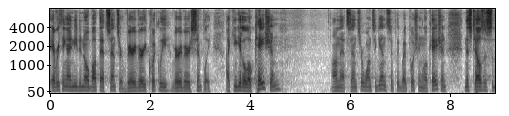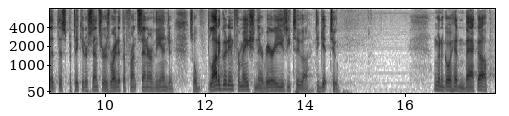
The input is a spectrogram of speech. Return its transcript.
everything I need to know about that sensor very, very quickly, very, very simply. I can get a location on that sensor once again simply by pushing location. And this tells us that this particular sensor is right at the front center of the engine. So a lot of good information there, very easy to, uh, to get to. I'm going to go ahead and back up.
